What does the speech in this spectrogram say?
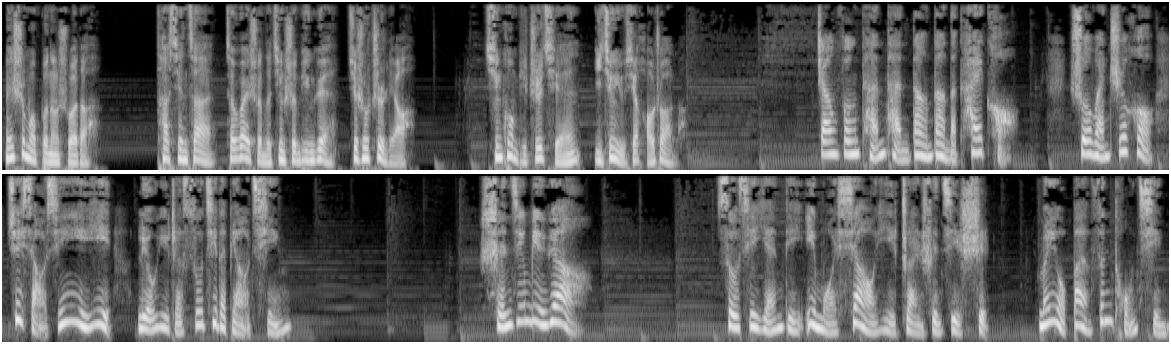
没什么不能说的，他现在在外省的精神病院接受治疗，情况比之前已经有些好转了。张峰坦坦荡荡的开口，说完之后，却小心翼翼留意着苏七的表情。神经病院啊！苏七眼底一抹笑意，转瞬即逝，没有半分同情。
